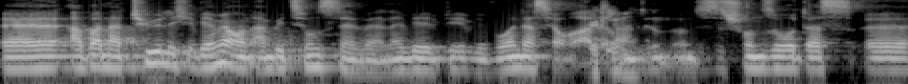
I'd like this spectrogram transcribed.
Äh, aber natürlich, wir haben ja auch ein Ambitionslevel. Ne? Wir, wir, wir wollen das ja auch alle. Ja, und, und, es ist schon so, dass, äh,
